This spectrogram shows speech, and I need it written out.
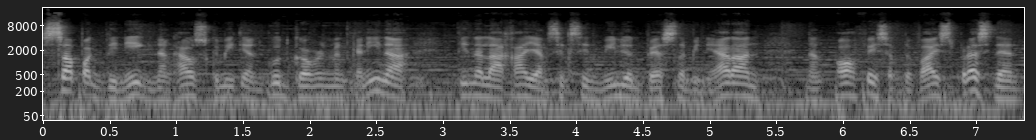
Sa pagdinig ng House Committee on Good Government kanina, tinalakay ang 16 million pesos na binayaran ng Office of the Vice President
